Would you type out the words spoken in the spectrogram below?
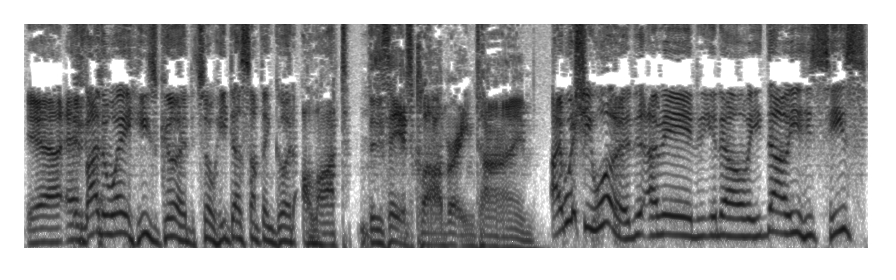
Yeah. And by the way, he's good. So he does something good a lot. Did he say it's clobbering time? I wish he would. I mean, you know, he, no, he's, he's,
